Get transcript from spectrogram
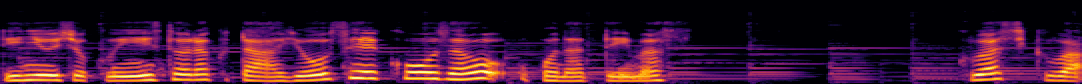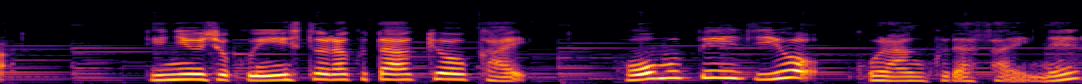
離乳食インストラクター養成講座を行っています。詳しくは離乳食インストラクター協会ホームページをご覧くださいね。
